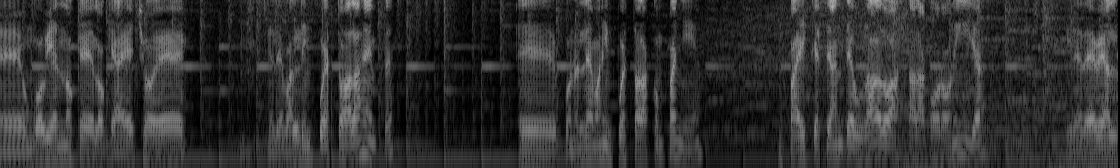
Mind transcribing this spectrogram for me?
Eh, un gobierno que lo que ha hecho es elevarle impuestos a la gente, eh, ponerle más impuestos a las compañías. Un país que se ha endeudado hasta la coronilla y le debe al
